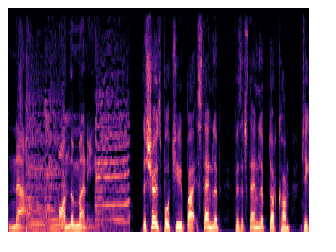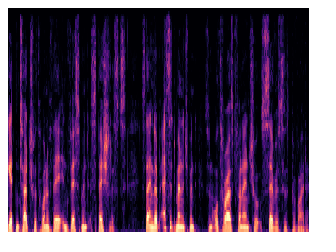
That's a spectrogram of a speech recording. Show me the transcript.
now. On the money. The show's brought to you by Stanlib. Visit stanlib.com to get in touch with one of their investment specialists. Stanlib Asset Management is an authorized financial services provider.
